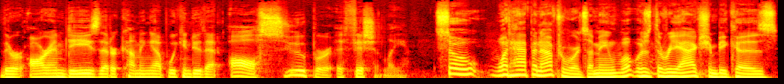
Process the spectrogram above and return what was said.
There are rmds that are coming up. We can do that all super efficiently. So what happened afterwards? I mean what was the reaction? Because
